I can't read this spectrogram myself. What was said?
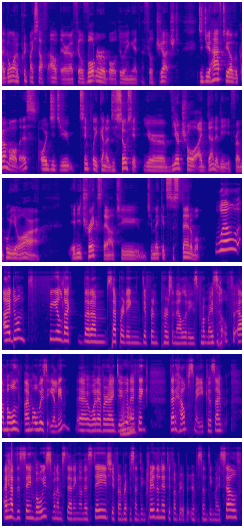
I don't want to put myself out there. I feel vulnerable doing it. I feel judged. Did you have to overcome all this or did you simply kind of dissociate your virtual identity from who you are any tricks there to to make it sustainable Well, I don't feel that that I'm separating different personalities from myself. I'm old. I'm always Elin, uh, whatever I do, and I uh-huh. think that helps me because I I have the same voice when I'm standing on a stage, if I'm representing CradleNet, if I'm rep- representing myself,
